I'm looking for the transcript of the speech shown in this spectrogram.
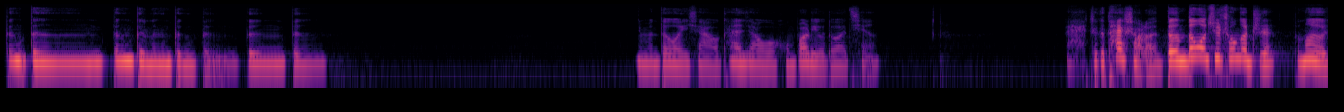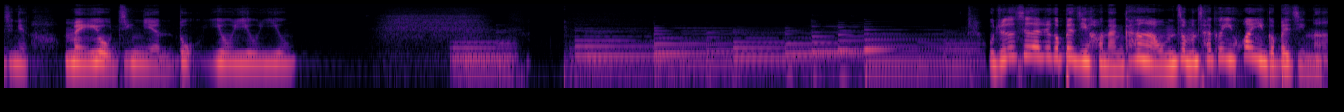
噔噔噔噔噔噔噔噔噔你们等我一下，我看一下我红包里有多少钱。哎，这个太少了，等等我去充个值，等等有今年没有今年度，嘤嘤嘤。我觉得现在这个背景好难看啊，我们怎么才可以换一个背景呢？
